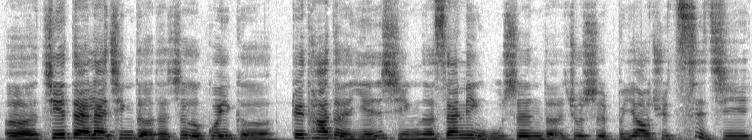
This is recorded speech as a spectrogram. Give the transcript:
呃接待赖清德的这个规格，对他的言行呢三令五申的，就是不要去刺激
